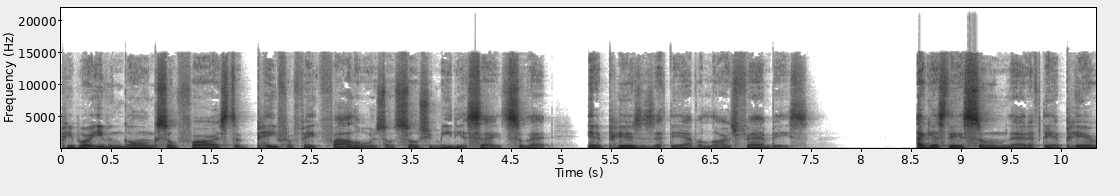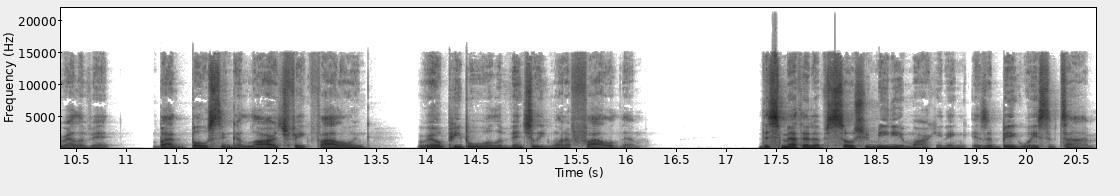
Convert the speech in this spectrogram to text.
People are even going so far as to pay for fake followers on social media sites so that it appears as if they have a large fan base. I guess they assume that if they appear relevant by boasting a large fake following, real people will eventually want to follow them. This method of social media marketing is a big waste of time.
